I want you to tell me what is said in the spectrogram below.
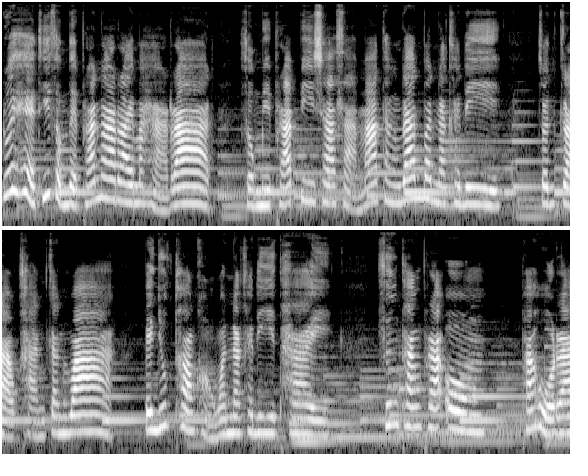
ด้วยเหตุที่สมเด็จพระนารายมหาราช ทรงมีพระปีชาสามารถทางด้านวรรณคดี จนกล่าวขานกันว่า เป็นยุคทองของวรรณคดีไทย ซึ่งทั้งพระองค์ พระโหรา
